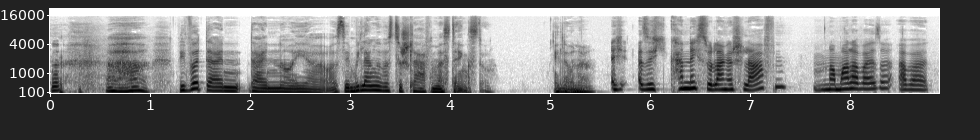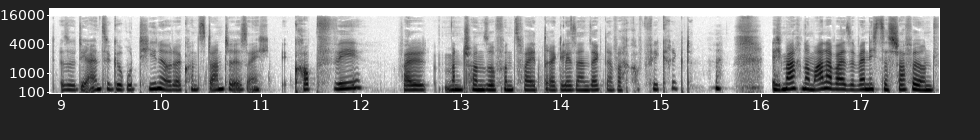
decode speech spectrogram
Aha. Wie wird dein, dein Neujahr aussehen? Wie lange wirst du schlafen? Was denkst du, Ilona? Ich, also ich kann nicht so lange schlafen, normalerweise, aber also die einzige Routine oder Konstante ist eigentlich Kopfweh, weil man schon so von zwei, drei Gläsern Sekt einfach Kopfweh kriegt. Ich mache normalerweise, wenn ich das schaffe und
